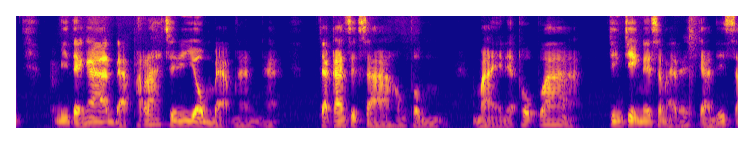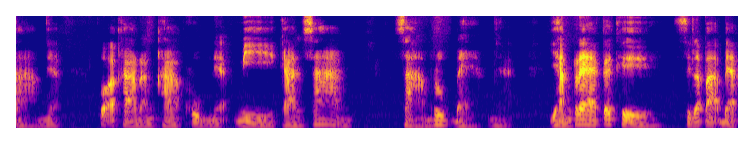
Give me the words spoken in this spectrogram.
3 มีแต่งานแบบพระราชนิยมแบบนั้นนะจากการศึกษาของผมใหม่เนี่ยพบว่า จริง ๆ ในสมัยรัชกาลที่3เนี่ยพวกอาคารหลังคาคลุมเนี่ยมีการสร้าง 3 รูปแบบนะอย่างแรกก็คือศิลปะแบบ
